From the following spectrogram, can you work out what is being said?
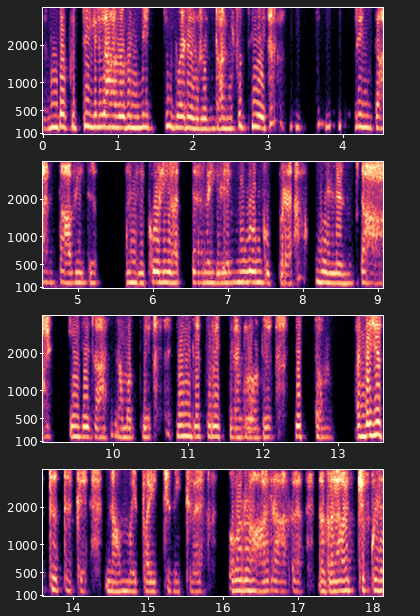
அந்த புத்தி இல்லாதவன் வெற்றி பட இருந்தான். புத்தியை இருந்தான் தாவிது. அங்கே கோழியாத்தரையிலே முகங்குப்புற விழுந்தான். இதுதான் நமக்கு இந்த துறைத்தினங்களோடு யுத்தம். அந்த யுத்தத்துக்கு நம்மை பயிற்றுவிக்கிற ஒரு ஆறாக நாங்கள் ஆற்றுக்குள்ள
